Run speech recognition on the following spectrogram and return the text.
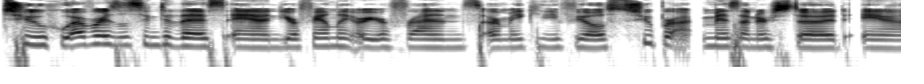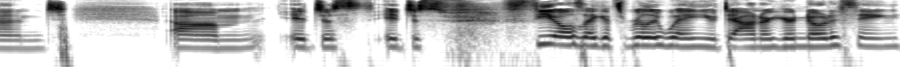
to whoever is listening to this and your family or your friends are making you feel super misunderstood and um, it just it just feels like it's really weighing you down or you're noticing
